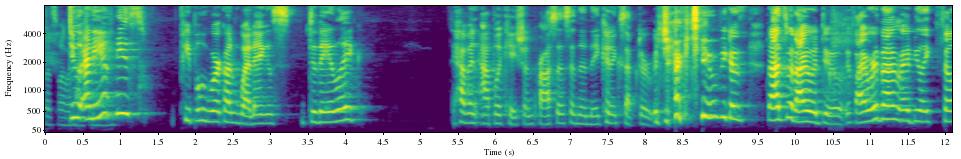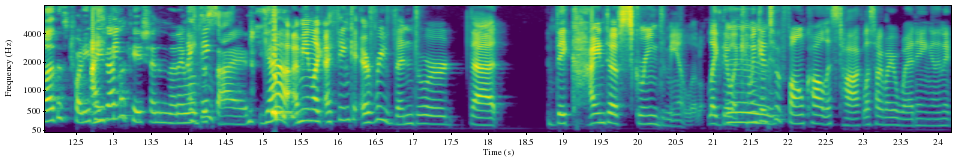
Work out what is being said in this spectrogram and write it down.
that's what Do any of these people who work on weddings do they like have an application process and then they can accept or reject you? Because that's what I would do. If I were them, I'd be like, fill out this 20 page application and then I will think- decide. yeah I mean like I think every vendor that they kind of screened me a little. Like they were like, "Can we get Mm. into a phone call? Let's talk. Let's talk about your wedding." And they,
